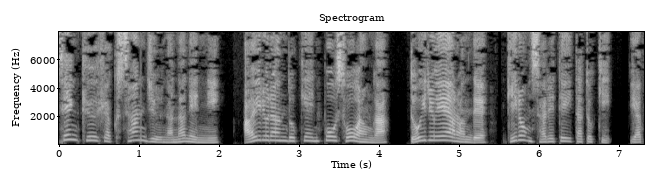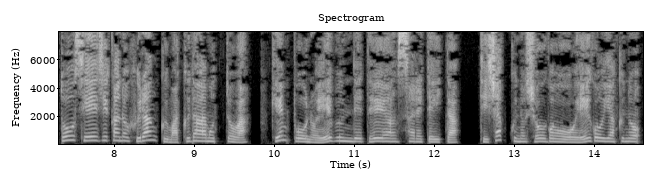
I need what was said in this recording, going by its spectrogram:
1937年にアイルランド憲法草案が Dáil Éireann で議論されていた時、野党政治家のフランク・マクダーモットは憲法の英文で提案されていた Taoiseach の称号を英語訳の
